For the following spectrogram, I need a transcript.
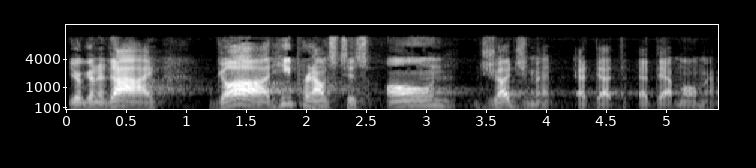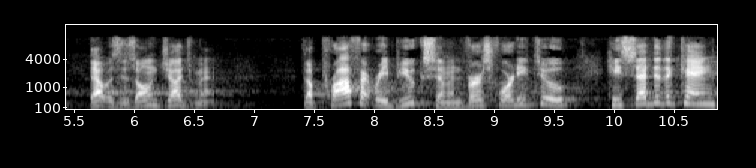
you're going to die, God, he pronounced his own judgment at that, at that moment. That was his own judgment. The prophet rebukes him in verse 42. He said to the king,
